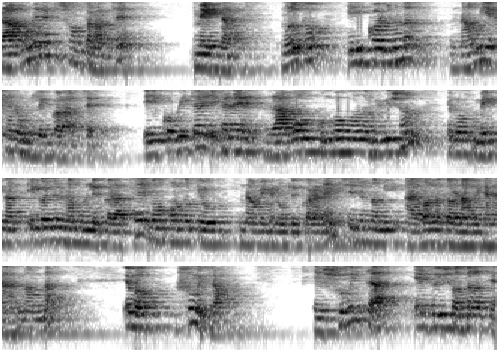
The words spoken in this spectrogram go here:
রাবণের একটা সন্তান আছে, মেঘনাথ। মূলত এই কয়জনের নামই এখানে উল্লেখ করা আছে। এই কবিতায় এখানে রাবণ, কুম্ভকর্ণ, বিভীষণ এবং মেঘনাথ এই কয়জনের নাম উল্লেখ করা আছে এবং অন্য কেউ নাম এখানে উল্লেখ করা নেই সেই জন্য আমি আর অন্য কারও নাম এখানে নাম না। এবং সুমিত্রা। এই সুমিত্রা এর দুই সন্তান আছে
